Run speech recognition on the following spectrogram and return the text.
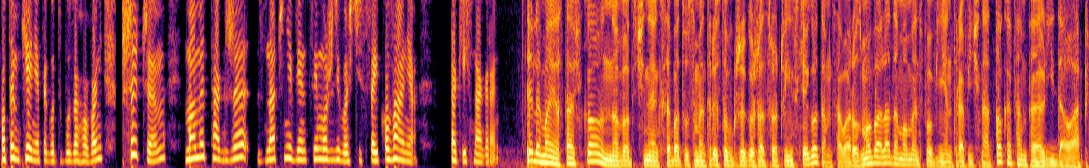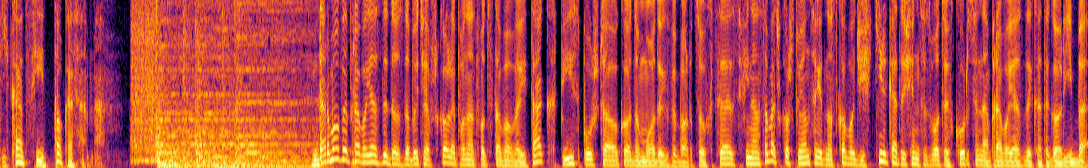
potępienie tego typu zachowań. Przy czym mamy także znacznie więcej możliwości sfejkowania takich nagrań. Tyle Maja Staśko, nowy odcinek Sabatu Symetrystów Grzegorza Sroczyńskiego. Tam cała rozmowa, lada moment powinien trafić na TokFM.pl i do aplikacji TokFM. Darmowe prawo jazdy do zdobycia w szkole ponadpodstawowej. Tak, PiS puszcza oko do młodych wyborców. Chce sfinansować kosztujące jednostkowo dziś kilka tysięcy złotych kursy na prawo jazdy kategorii B.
